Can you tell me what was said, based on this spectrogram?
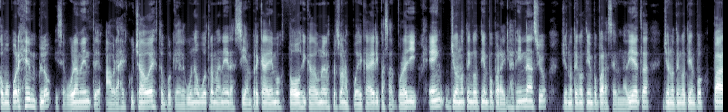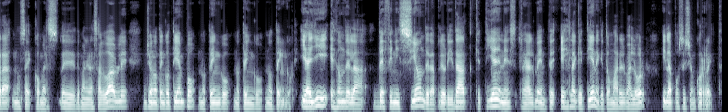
como por ejemplo, y seguramente habrás escuchado esto porque de alguna u otra manera siempre caemos, todos y cada una de las personas puede caer y pasar por allí, en yo no tengo tiempo para ir al gimnasio, yo no tengo tiempo para hacer una dieta, yo no tengo tiempo para, no sé, comer eh, de manera saludable, yo no tengo tiempo, no tengo, no tengo, no tengo. Y allí es donde la definición de la prioridad que tienes realmente es la que tiene que tomar el valor y la posición correcta.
